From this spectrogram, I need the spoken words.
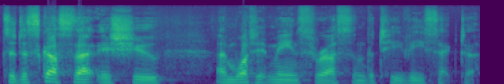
to discuss that issue and what it means for us in the TV sector.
